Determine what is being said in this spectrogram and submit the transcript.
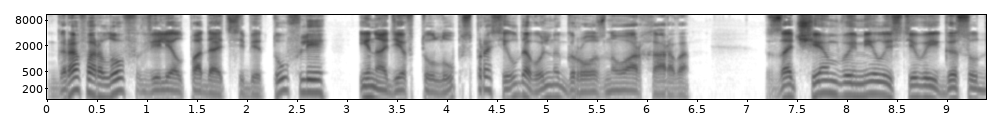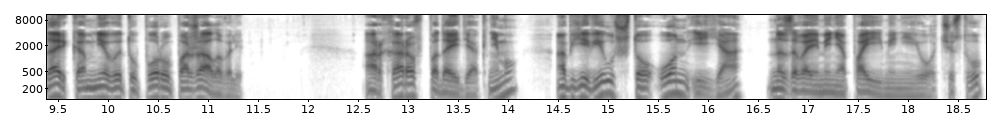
Граф Орлов велел подать себе туфли и, надев тулуп, спросил довольно грозно у Архарова. «Зачем вы, милостивый государь, ко мне в эту пору пожаловали?» Архаров, подойдя к нему, объявил, что он и я, называя меня по имени и отчеству,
